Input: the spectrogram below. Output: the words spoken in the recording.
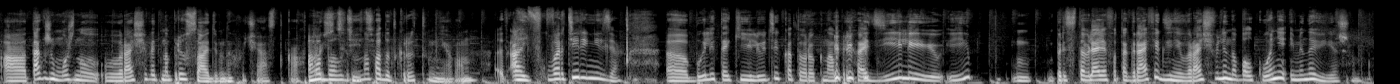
А также можно выращивать на приусадебных участках. то есть Обалдеть. на под открытым небом. А в квартире нельзя. Э, Были такие люди, которые к нам приходили и представляли фотографии, где они выращивали на балконе именно вешенку.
